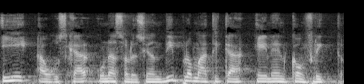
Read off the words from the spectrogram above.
y a buscar una solución diplomática en el conflicto.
